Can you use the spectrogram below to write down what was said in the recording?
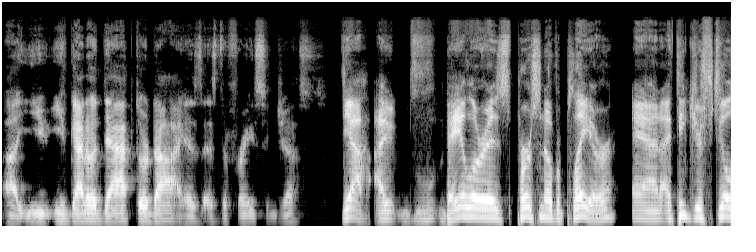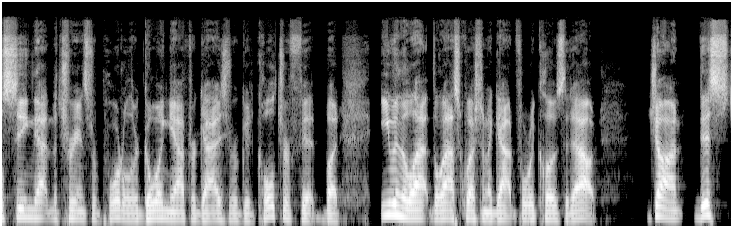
Uh, you you've got to adapt or die, as as the phrase suggests. Yeah, I Baylor is person over player, and I think you're still seeing that in the transfer portal. They're going after guys who are a good culture fit. But even the la- the last question I got before we close it out, John, this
